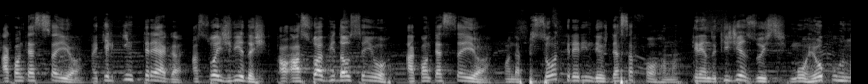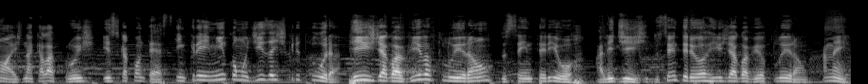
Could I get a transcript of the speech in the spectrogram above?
Acontece isso aí, ó. Aquele que entrega as suas vidas, a, a sua vida ao Senhor. Acontece isso aí, ó. Quando a pessoa crer em Deus dessa forma, crendo que Jesus morreu por nós naquela cruz, isso que acontece. Quem crê em mim, como diz a Escritura, rios de água viva fluirão do seu interior. Ali diz, do seu interior rios de água viva fluirão. Amém.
